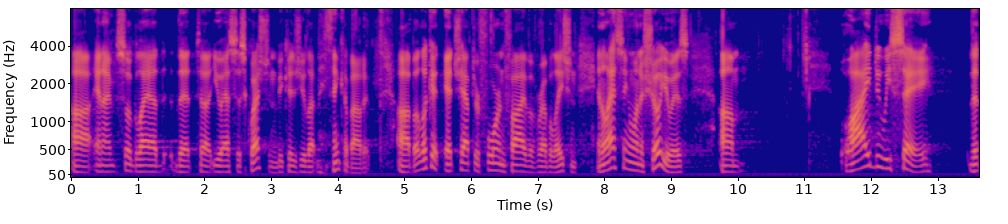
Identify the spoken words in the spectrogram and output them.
Uh, and I'm so glad that uh, you asked this question because you let me think about it. Uh, but look at, at chapter 4 and 5 of Revelation. And the last thing I want to show you is um, why do we say that,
